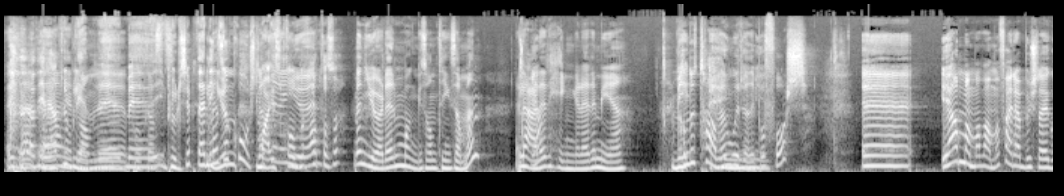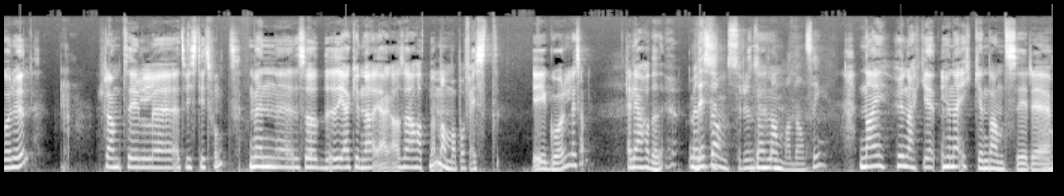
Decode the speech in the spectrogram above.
Det At jeg har problemer med, med impulskjøp. Der Men ligger så jo en maiskolbefatt også. Men gjør dere mange sånne ting sammen? Eller er Ja. dere, henger dere mye? Vi kan du ta med mora di på vors? Eh, ja, mamma var med og feira bursdag i går, hun. Fram til eh, et visst tidspunkt. Men eh, så jeg kunne jeg, altså, jeg har hatt med mamma på fest i går, liksom. Eller jeg hadde det. Men Det danser hun sånn mammadansing? Nei, hun er ikke, hun er ikke en danser. eh,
